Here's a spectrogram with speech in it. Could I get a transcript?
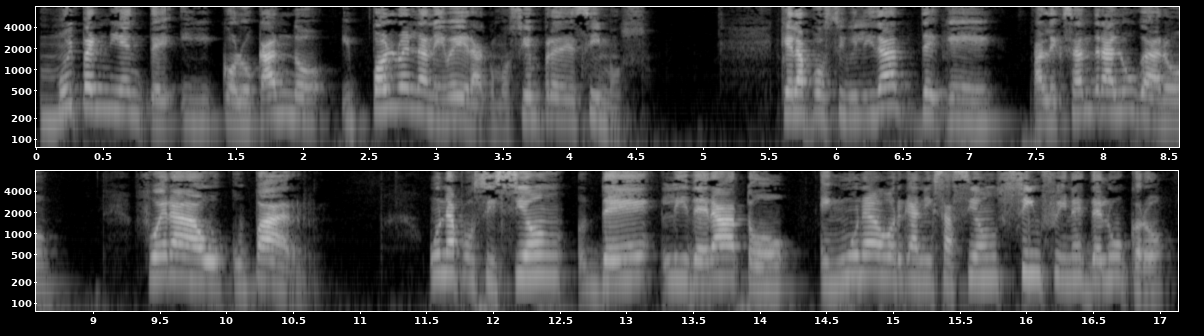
muy pendientes y colocando y ponlo en la nevera, como siempre decimos, que la posibilidad de que Alexandra Lúgaro fuera a ocupar una posición de liderato en una organización sin fines de lucro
